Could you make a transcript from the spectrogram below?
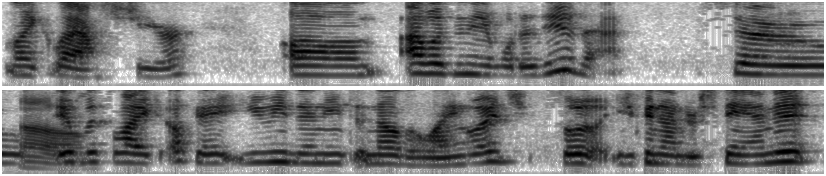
like last year, um, I wasn't able to do that. So Oh. it was like, okay, you either need to know the language so you can understand it,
